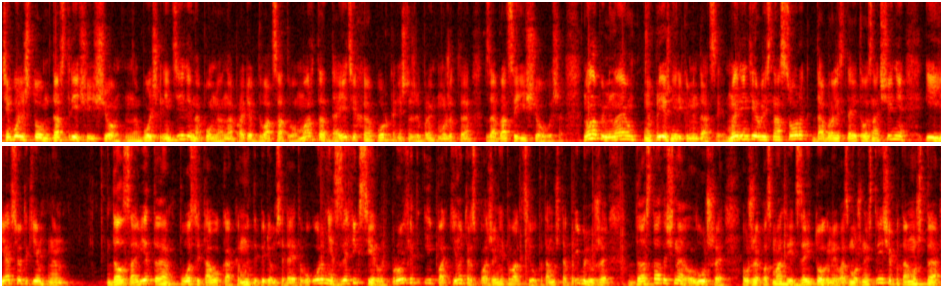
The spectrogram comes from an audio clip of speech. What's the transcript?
Тем более, что до встречи еще больше недели. Напомню, она пройдет 20 марта. До этих э, пор, конечно же, бренд может э, забраться еще выше. Но напоминаю э, прежние рекомендации. Мы ориентировались на 40, добрались до этого значения, и я все-таки дал совет после того, как мы доберемся до этого уровня, зафиксировать профит и покинуть расположение этого актива, потому что прибыль уже достаточно, лучше уже посмотреть за итогами возможной встречи, потому что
